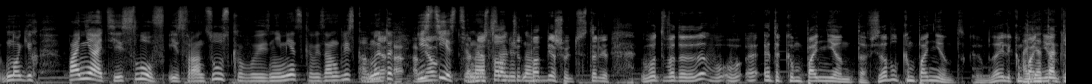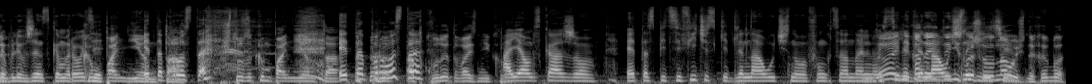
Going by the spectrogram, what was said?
многих понятий, слов из французского, из немецкого, из английского. А ну это а- а меня- а естественно меня стало что-то абсолютно. подбешивать в столе. Вот, вот это компонента. Всегда был компонент, как бы, да, или А компоненты. я так люблю в женском роде. Компонента. Это просто... Что за компонента? Это просто... Откуда это возникло? А я вам скажу, это специфически для научного функционального да, стиля, для я не научной слышал научных. как бы,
